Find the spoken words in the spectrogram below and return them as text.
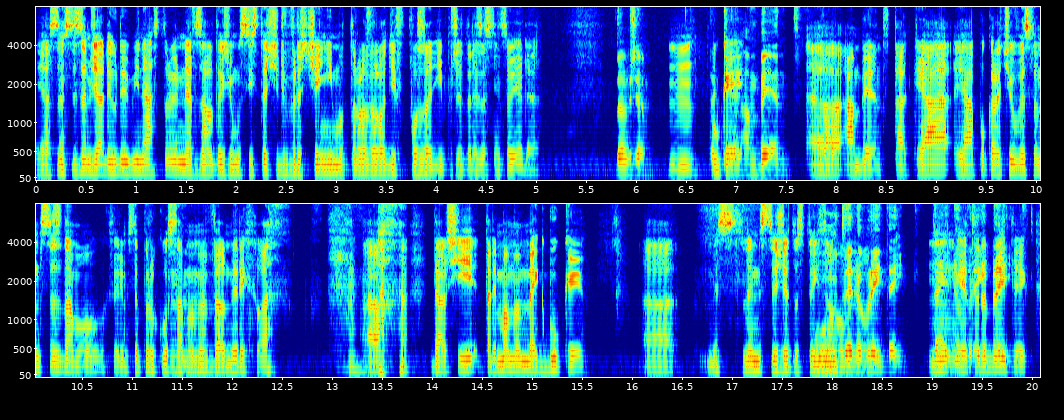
Já jsem si sem žádný hudební nástroj nevzal, takže musí stačit vrčení motorové lodi v pozadí, protože tady zase něco jede. Dobře. Mm, tak okay. ambient. No. Uh, ambient. Tak já, já pokračuju ve svém seznamu, kterým se prokusáváme mm-hmm. velmi rychle. Mm-hmm. Uh, další, tady máme MacBooky. Uh, myslím si, že to stojí uh, za hovno. to je dobrý take. To je, mm, dobrý je to dobrý take. take.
